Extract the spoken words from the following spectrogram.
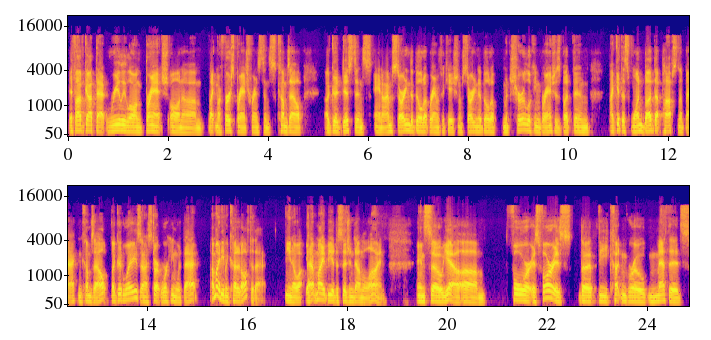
if I've got that really long branch on, um, like my first branch, for instance, comes out a good distance and I'm starting to build up ramification. I'm starting to build up mature looking branches, but then I get this one bud that pops in the back and comes out a good ways and I start working with that. I might even cut it off to that. You know, that might be a decision down the line. And so, yeah, um, for as far as the the cut and grow methods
